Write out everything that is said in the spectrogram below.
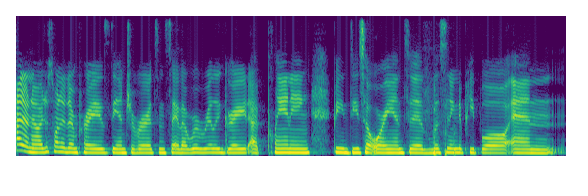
I don't know. I just wanted to praise the introverts and say that we're really great at planning, being detail oriented, listening to people, and,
